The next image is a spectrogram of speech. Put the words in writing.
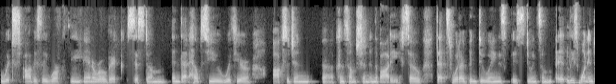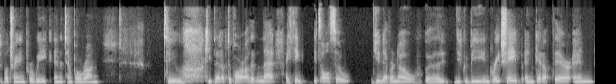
which obviously work the anaerobic system, and that helps you with your oxygen uh, consumption in the body. So that's what I've been doing is, is doing some, at least one interval training per week and a tempo run to keep that up to par. Other than that, I think it's also you never know. Uh, you could be in great shape and get up there, and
